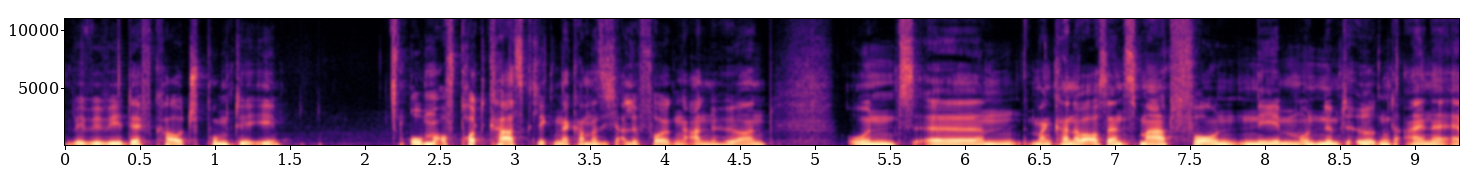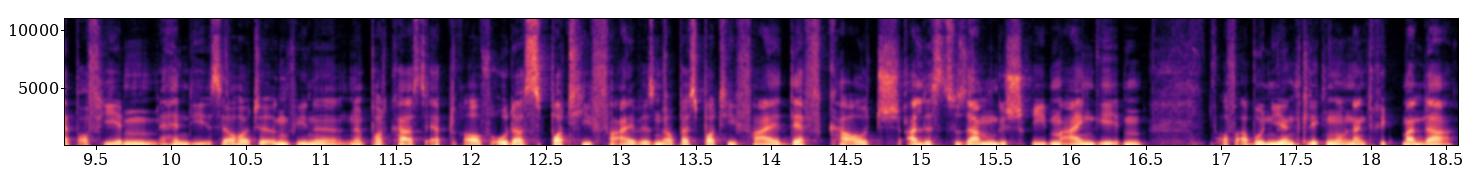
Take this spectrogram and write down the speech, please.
www.devcouch.de. Oben auf Podcast klicken, da kann man sich alle Folgen anhören. Und ähm, man kann aber auch sein Smartphone nehmen und nimmt irgendeine App. Auf jedem Handy ist ja heute irgendwie eine, eine Podcast-App drauf. Oder Spotify. Wir sind auch bei Spotify, DevCouch, alles zusammengeschrieben, eingeben, auf Abonnieren klicken und dann kriegt man da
